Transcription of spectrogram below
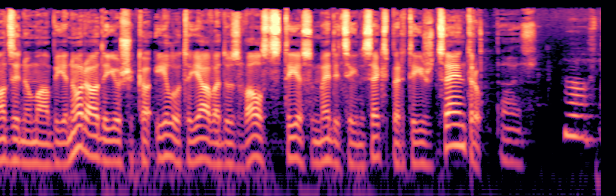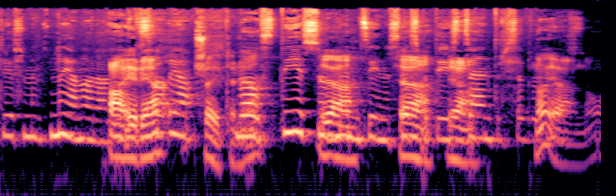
atzinumā bija norādījuši, ka Ilūta jāved uz valsts tiesu medicīnas ekspertīžu centru. Valsts tiesu nu, jā, norāda, ah, ir, jā? Jā. Šeit ir. Valsts tiesu medicīnas jā, ekspertīžu jā. centrs. Nu, jā, nu.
